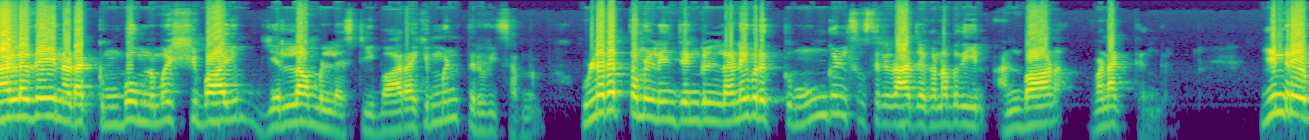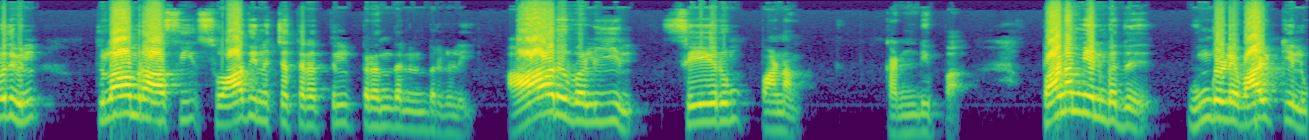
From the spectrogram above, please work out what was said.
நல்லதே நடக்கும். போம் நம சிவாயும். எல்லாம் உள்ள ஸ்ரீ பாரகிம்மன் திருவி சரணம் உலகத்தமிழ் நெஞ்சங்கள் அனைவருக்கும் உங்கள் சுஸ்ரீராஜ கணபதியின் அன்பான வணக்கங்கள். இன்றைய பதிவில் துலாம் ராசி சுவாதி நட்சத்திரத்தில் பிறந்த நண்பர்களே ஆறு வழியில் சேரும் பணம். கண்டிப்பா. பணம் என்பது உங்களுடைய வாழ்க்கையில்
